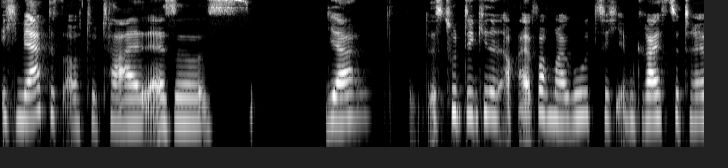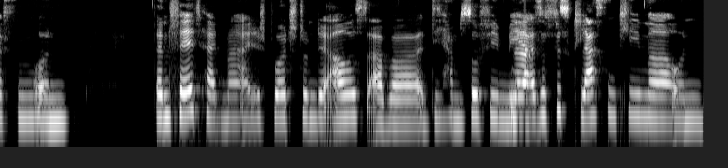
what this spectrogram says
ich merke das auch total. Also es, ja, es tut den Kindern auch einfach mal gut, sich im Kreis zu treffen und dann fällt halt mal eine Sportstunde aus, aber die haben so viel mehr. Ja. Also fürs Klassenklima und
